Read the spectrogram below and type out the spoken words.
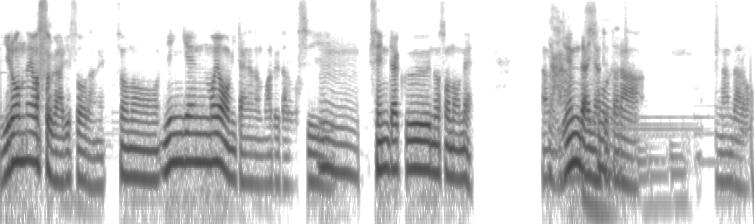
いろんな要素がありそうだね。その人間模様みたいなのもあるだろうし、うん。戦略のそのね、あの現代に当てたら、なんだろ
